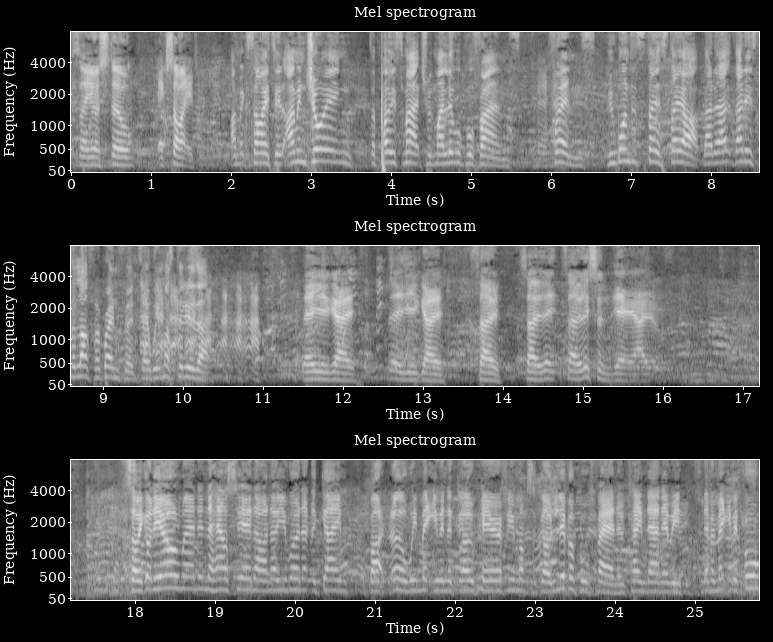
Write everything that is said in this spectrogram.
so you're still excited. I'm excited. I'm enjoying the post-match with my Liverpool fans, friends who want to stay stay up. That, that, that is the love for Brentford. So we must do that. there you go. There you go. So so so listen. Yeah. So we got the old man in the house here. Now I know you weren't at the game, but oh, we met you in the Globe here a few months ago. Liverpool fan who came down there. We never met you before.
